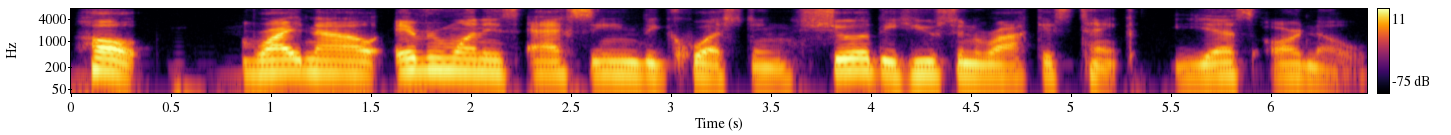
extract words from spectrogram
Hawk, right now everyone is asking the question: Should the Houston Rockets tank? Yes or no?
